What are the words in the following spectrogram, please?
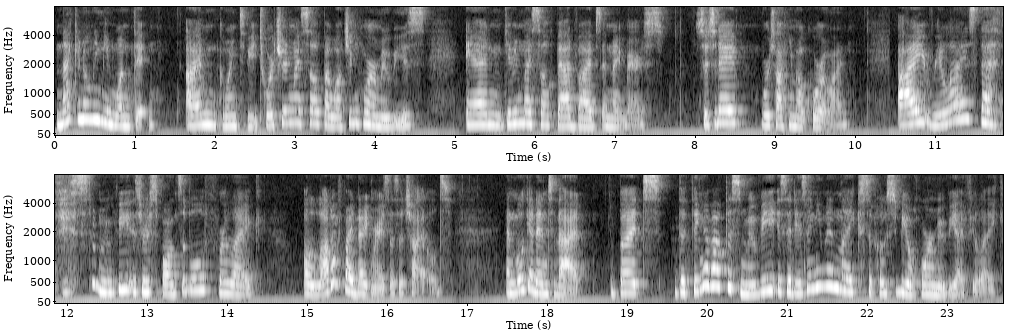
And that can only mean one thing. I'm going to be torturing myself by watching horror movies and giving myself bad vibes and nightmares. So today we're talking about Coraline. I realized that this movie is responsible for like a lot of my nightmares as a child. And we'll get into that. But the thing about this movie is it isn't even like supposed to be a horror movie, I feel like.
